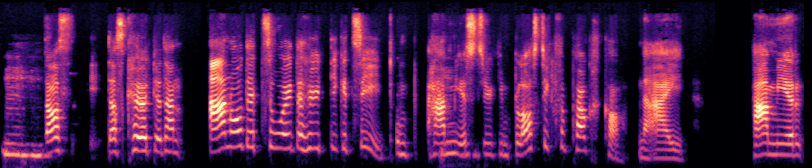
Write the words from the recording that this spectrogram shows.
Mhm. Das, das gehört ja dann auch noch dazu in der heutigen Zeit. Und haben wir das mhm. Zeug in Plastik verpackt? Gehabt? Nein. Haben wir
